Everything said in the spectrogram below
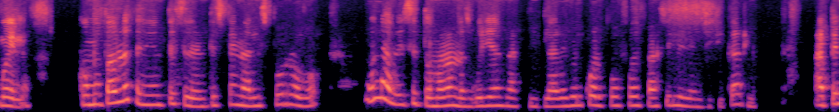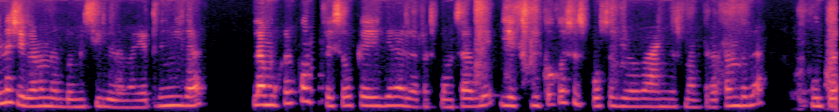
bueno, como Pablo tenía antecedentes penales por robo, una vez se tomaron las huellas dactilares del cuerpo, fue fácil identificarlo. Apenas llegaron al domicilio de María Trinidad, la mujer confesó que ella era la responsable y explicó que su esposo llevaba años maltratándola junto,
